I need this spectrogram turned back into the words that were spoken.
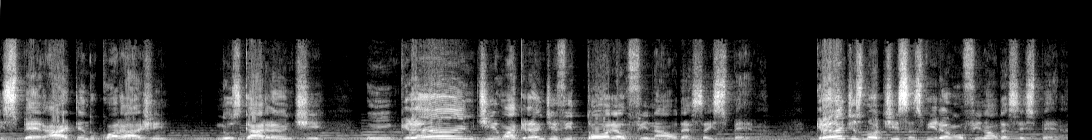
esperar tendo coragem, nos garante um grande, uma grande vitória ao final dessa espera. Grandes notícias virão ao final dessa espera.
